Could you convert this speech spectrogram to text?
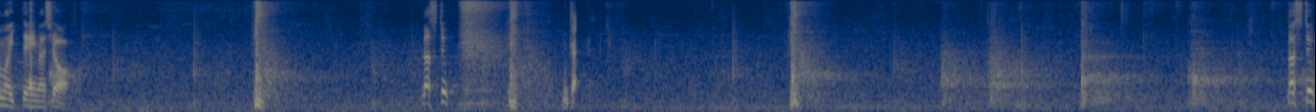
もいってみましょう。ラスト。もう一回。ラスト。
